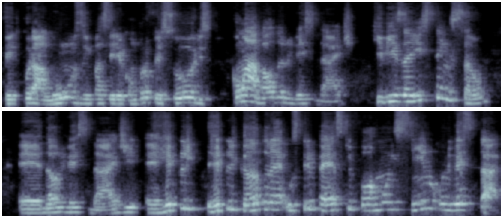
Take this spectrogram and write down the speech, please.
feito por alunos em parceria com professores, com a aval da universidade, que visa a extensão é, da universidade, é, replicando né, os tripés que formam o ensino universitário,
